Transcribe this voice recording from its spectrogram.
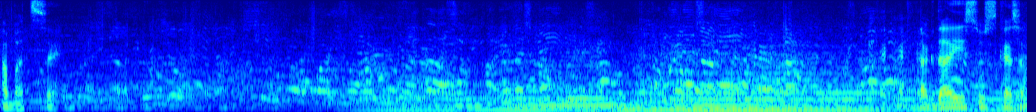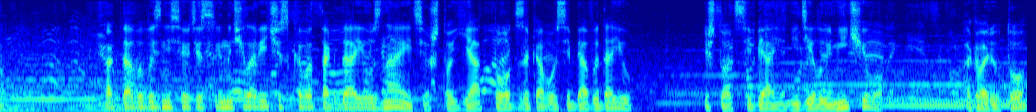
об Отце. Тогда Иисус сказал, «Когда вы вознесете Сына Человеческого, тогда и узнаете, что Я тот, за кого себя выдаю, и что от себя я не делаю ничего, а говорю то,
